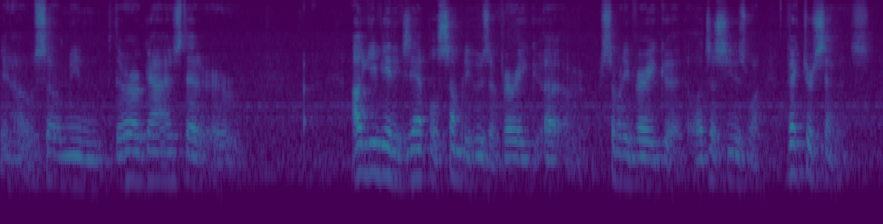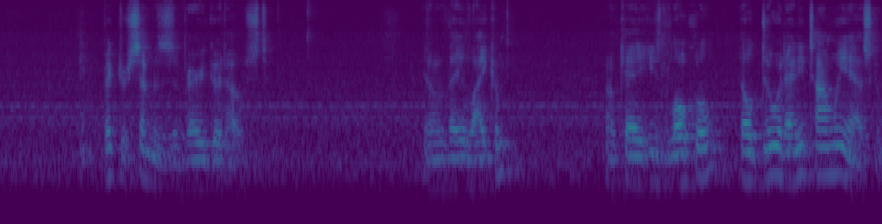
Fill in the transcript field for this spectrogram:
You know, so I mean, there are guys that are, I'll give you an example of somebody who's a very, uh, somebody very good. I'll just use one. Victor Simmons. Victor Simmons is a very good host. You know, they like him. Okay, he's local. He'll do it anytime we ask him.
